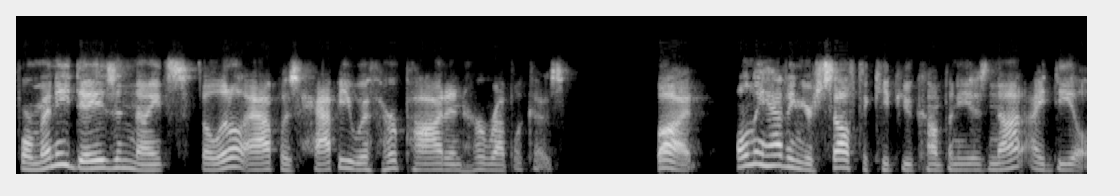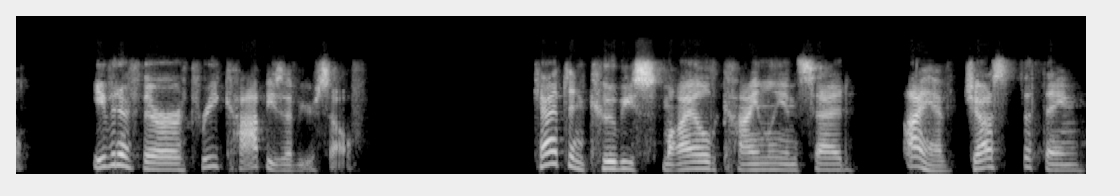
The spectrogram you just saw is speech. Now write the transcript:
For many days and nights, the little app was happy with her pod and her replicas. But only having yourself to keep you company is not ideal, even if there are three copies of yourself. Captain Kube smiled kindly and said, I have just the thing.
